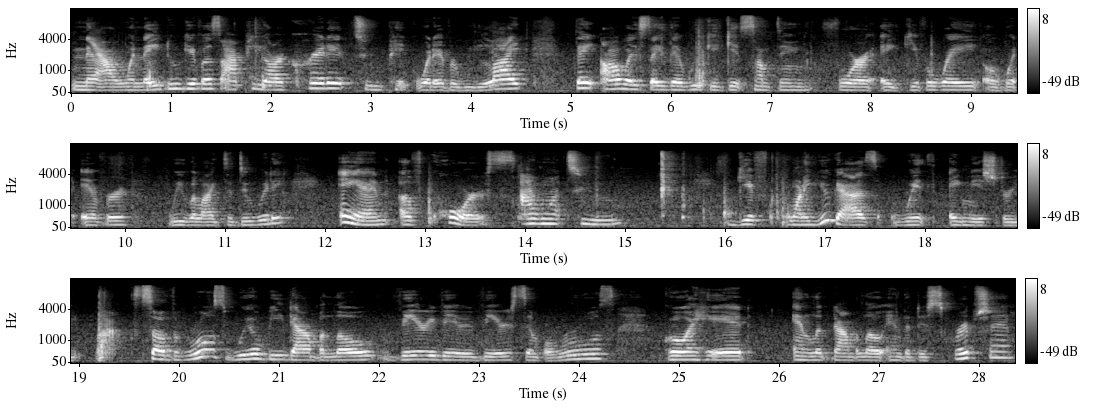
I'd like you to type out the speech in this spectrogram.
Now when they do give us our PR credit to pick whatever we like they always say that we could get something for a giveaway or whatever we would like to do with it. And of course I want to gift one of you guys with a mystery box. So the rules will be down below. Very very very simple rules. Go ahead and look down below in the description.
